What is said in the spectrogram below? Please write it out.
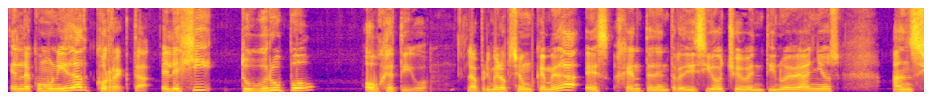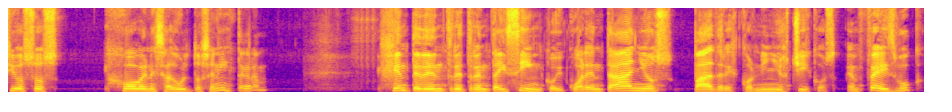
en la comunidad correcta. Elegí tu grupo objetivo. La primera opción que me da es gente de entre 18 y 29 años, ansiosos jóvenes adultos en Instagram, gente de entre 35 y 40 años, padres con niños chicos en Facebook,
